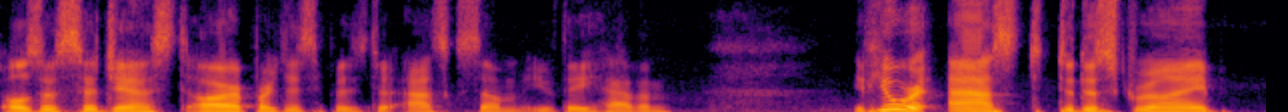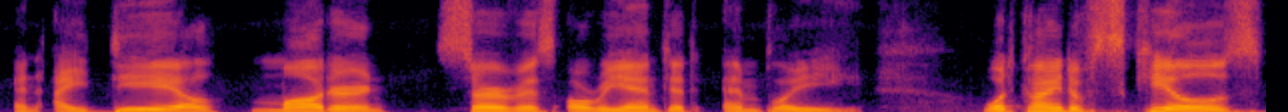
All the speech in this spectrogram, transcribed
also suggest our participants to ask some if they have them. If you were asked to describe an ideal, modern, service-oriented employee, what kind of skills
